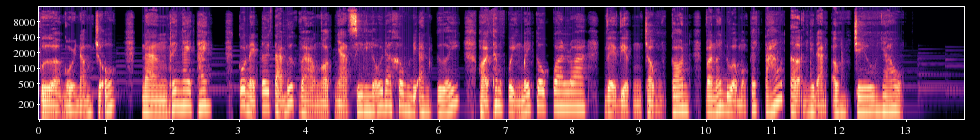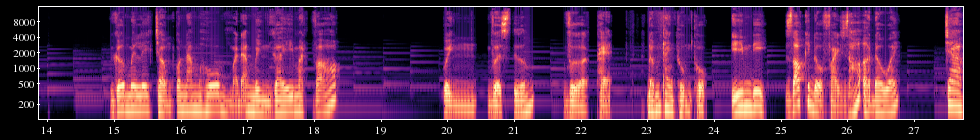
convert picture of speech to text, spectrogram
Vừa ngồi nóng chỗ, nàng thấy ngay Thanh, cô này tơi tả bước vào ngọt nhạt xin lỗi đã không đi ăn cưới, hỏi thăm Quỳnh mấy câu qua loa về việc chồng con và nói đùa một cách táo tợn như đàn ông trêu nhau. Gơ mê lê chồng có năm hôm mà đã mình gây mặt võ. Quỳnh vừa sướng, vừa thẹn, đấm Thanh thùm thụp. Im đi, rõ cái đồ phải gió ở đâu ấy. Chào,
